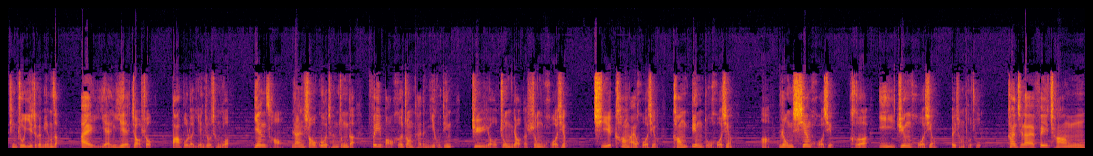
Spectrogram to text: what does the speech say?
请注意这个名字，艾延业教授发布了研究成果：烟草燃烧过程中的非饱和状态的尼古丁具有重要的生物活性。其抗癌活性、抗病毒活性、啊溶纤活性和抑菌活性非常突出，看起来非常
